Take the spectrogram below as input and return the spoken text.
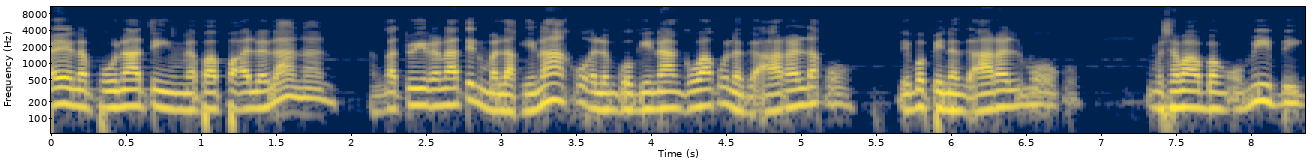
Ayaw na po nating napapaalalanan. Ang katwiran natin, malaki na ako, alam ko ginagawa ko, nag-aaral ako. Di ba, pinag-aral mo ako. Masama bang umibig?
